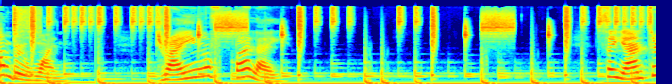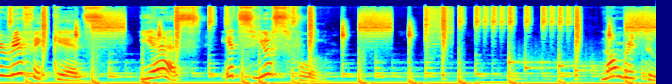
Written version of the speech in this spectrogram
Number 1. Drying of palay. Sayan terrific kids! Yes, it's useful. Number 2.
